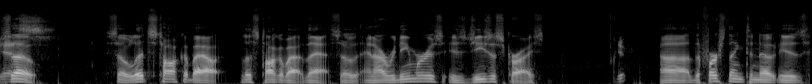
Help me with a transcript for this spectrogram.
So, Yes. so let's talk about let's talk about that. So, and our Redeemer is, is Jesus Christ. Yep. Uh, the first thing to note is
